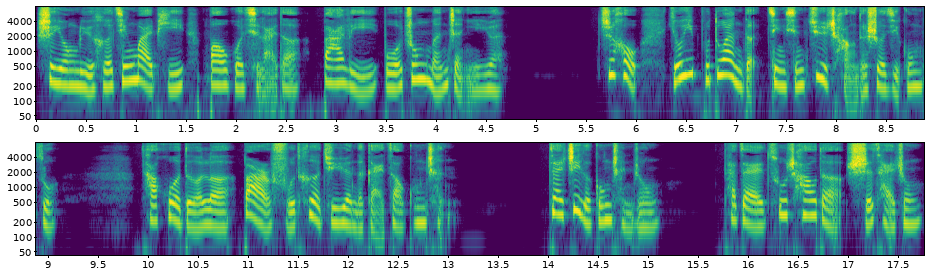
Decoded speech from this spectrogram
是用铝合金外皮包裹起来的巴黎博中门诊医院。之后，由于不断的进行剧场的设计工作，他获得了巴尔福特剧院的改造工程。在这个工程中，他在粗糙的石材中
